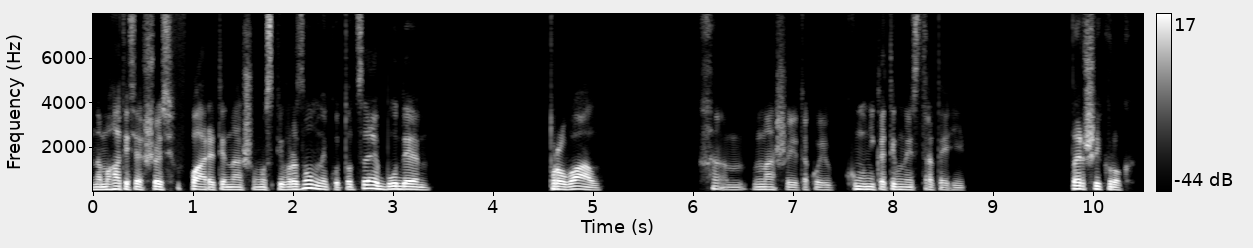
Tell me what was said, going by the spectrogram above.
намагатися щось впарити нашому співрозмовнику, то це буде провал нашої такої комунікативної стратегії. Перший крок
